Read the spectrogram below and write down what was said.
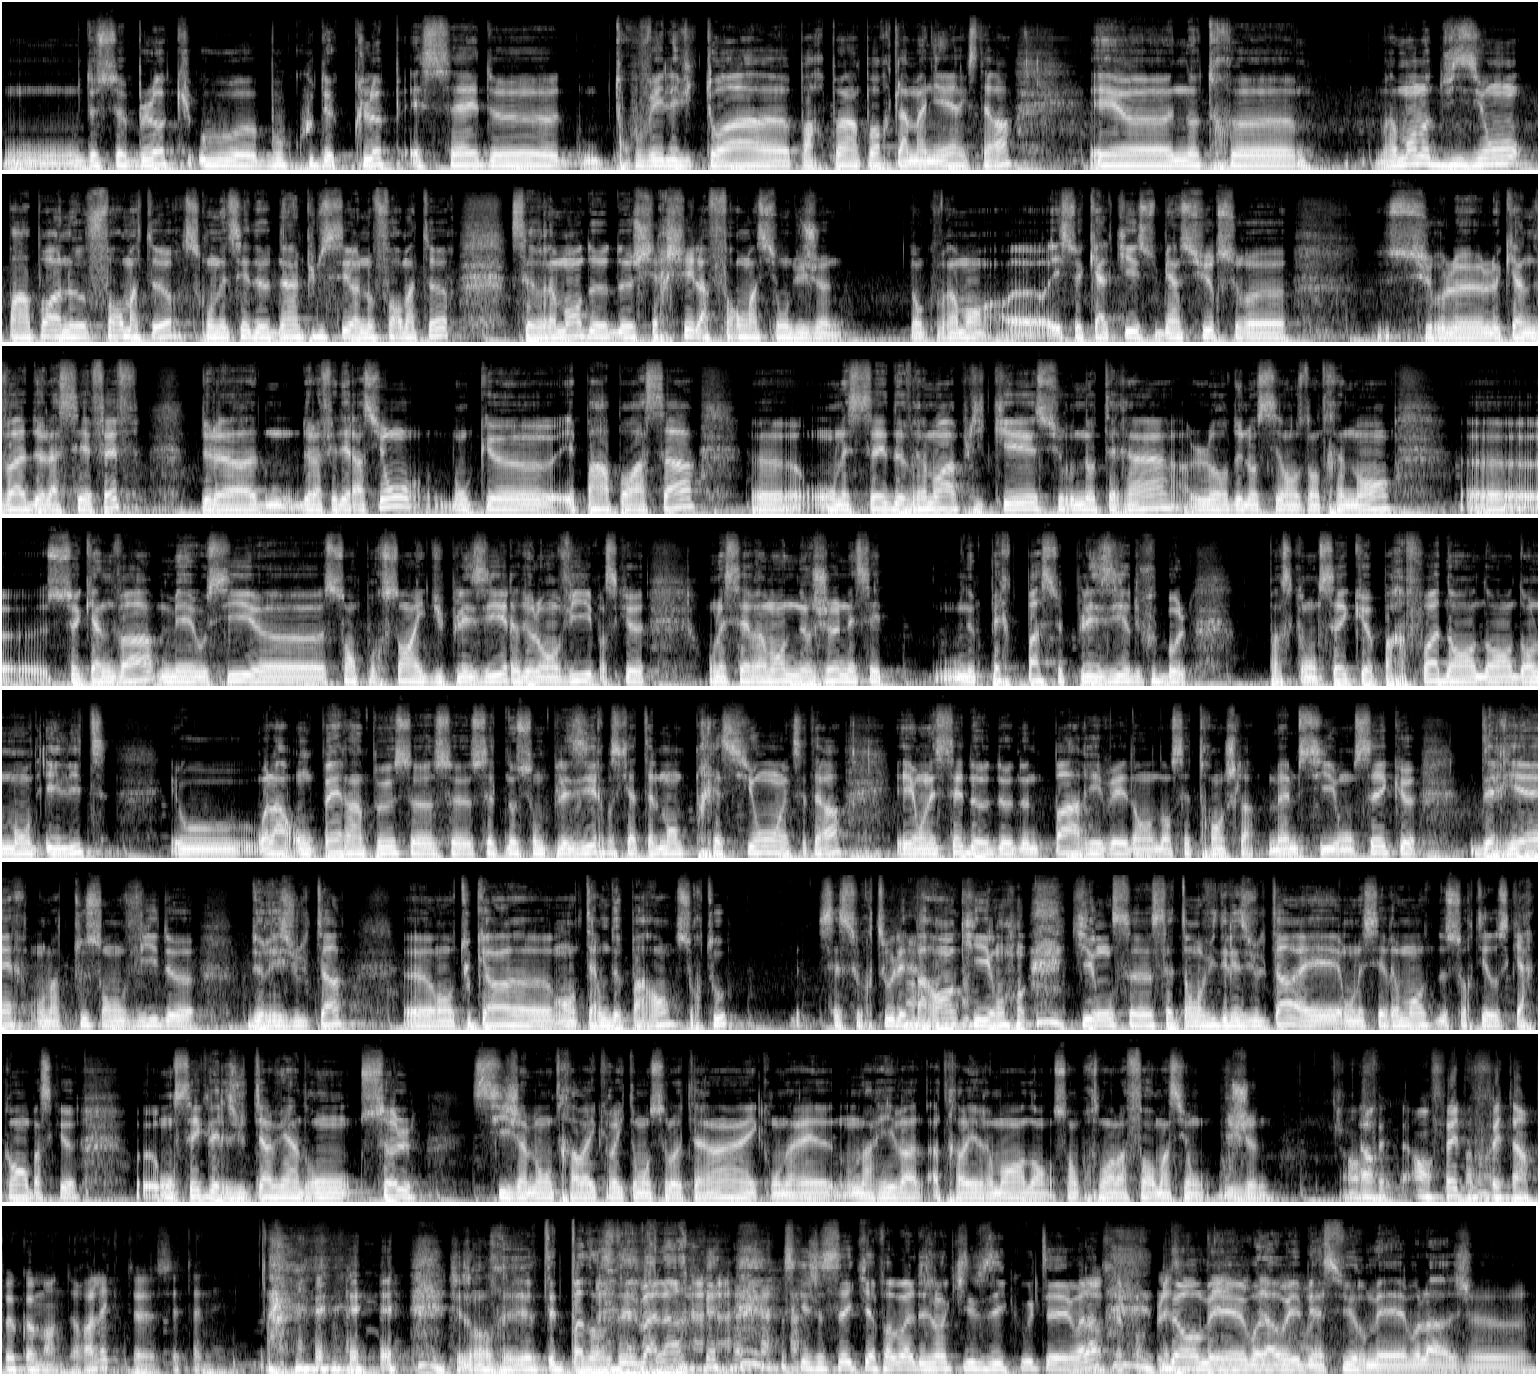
de ce bloc où euh, beaucoup de clubs essaient de trouver les victoires par peu importe la manière, etc. Et notre vraiment notre vision par rapport à nos formateurs, ce qu'on essaie d'impulser à nos formateurs, c'est vraiment de, chercher la formation du jeune. Donc vraiment euh, et se calquer bien sûr sur euh, sur le, canevas de la CFF, de la, de la fédération. Donc, euh, et par rapport à ça, on essaie de vraiment appliquer sur nos terrains, lors de nos séances d'entraînement, ce canevas, mais aussi euh, 100% avec du plaisir et de l'envie, parce que on essaie vraiment nos jeunes essaient, ne perdent pas ce plaisir du football. Parce qu'on sait que parfois dans, dans, le monde élite, où voilà, on perd un peu ce- ce- cette notion de plaisir parce qu'il y a tellement de pression, etc. Et on essaie de, de, ne pas arriver dans, cette tranche-là, même si on sait que derrière, on a tous envie de, de résultats, euh, en tout cas euh, en termes de parents surtout. C'est surtout les parents qui ont qui ont ce- cette envie de résultats et on essaie vraiment de sortir de ce carcan parce que euh, on sait que les résultats viendront seuls si jamais on travaille correctement sur le terrain et qu'on arrive, on arrive à, à travailler vraiment dans 100% dans la formation du jeune. En, Alors- fait, en fait, vous faites un peu comme Anderlecht euh, cette année. Je rentrerai peut-être pas dans ce débat-là parce que je sais qu'il y a pas mal de gens qui nous écoutent et voilà. Non, Non, mais voilà, oui, bien sûr, mais voilà, je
